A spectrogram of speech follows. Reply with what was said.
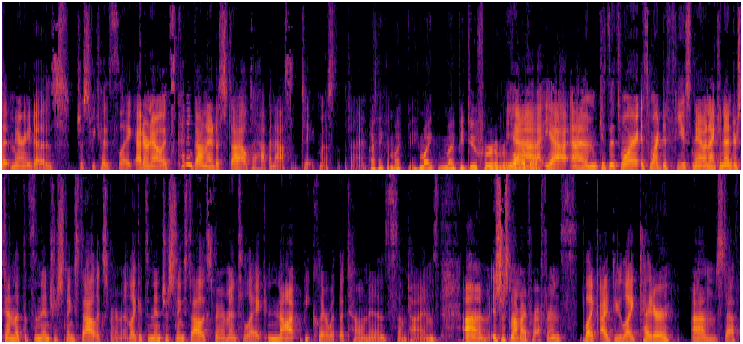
that Mary does, just because like I don't know, it's kind of gone out of style to have an acid take most of the time. I think it might he might might be due for a revival. Yeah, yeah, because it's more it's more diffuse now, and I can understand that that's an interesting style experiment. Like it's an interesting style experiment to like not be clear what the tone is sometimes. Um, it's just not my preference. Like I do like tighter um, stuff,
